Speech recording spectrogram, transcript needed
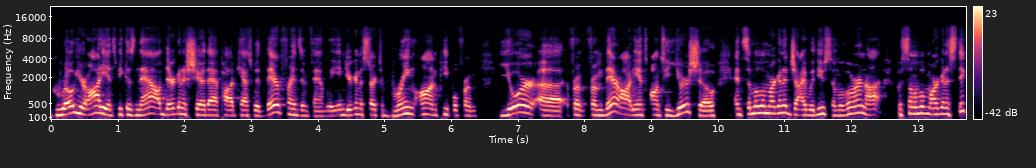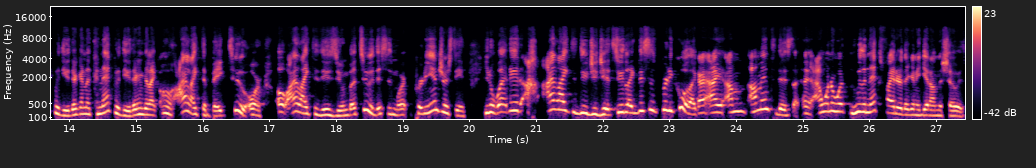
grow your audience because now they're going to share that podcast with their friends and family and you're going to start to bring on people from your uh, from from their audience onto your show. And some of them are going to jive with you some of them are not but some of them are going to stick with you. They're going to connect with you. They're going to be like oh i like to bake too or oh i like to do zumba too. This is more pretty interesting. You know what dude? I, I like to do jiu-jitsu. Like this is pretty cool. Like i, I i'm i'm into this. I, I wonder what who the next fighter they're going to get on the show is.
